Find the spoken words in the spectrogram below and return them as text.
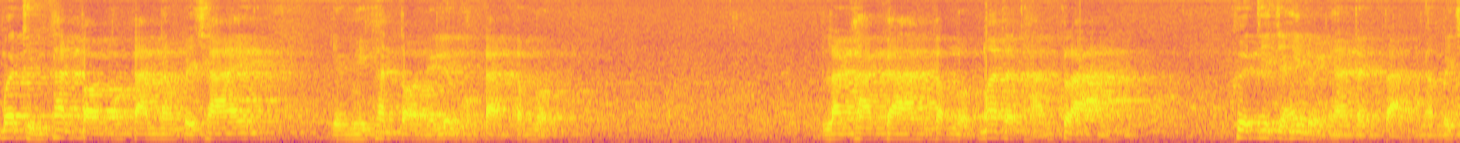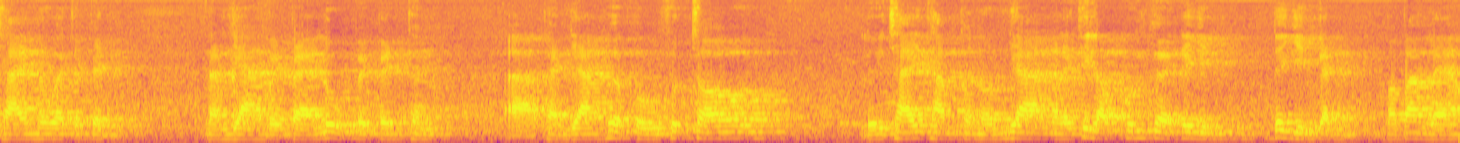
เมื่อถึงขั้นตอนของการนำไปใช้ ยังมีขั้นตอนในเรื่องของการกำหนด ราคากลางกำหนดมาตรฐานกลาง เพื่อที่จะให้หน่วยงานต่างๆนำไปใช้ไม่ว่าจะเป็นนำยางไปแปรรูปไปเป็นนแผ่นยางเพื่อปูฟุตซอลหรือใช้ทำถนนยางอะไรที่เราคุ้นเคยได้ยินได้ยินกันมาบ้างแล้ว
